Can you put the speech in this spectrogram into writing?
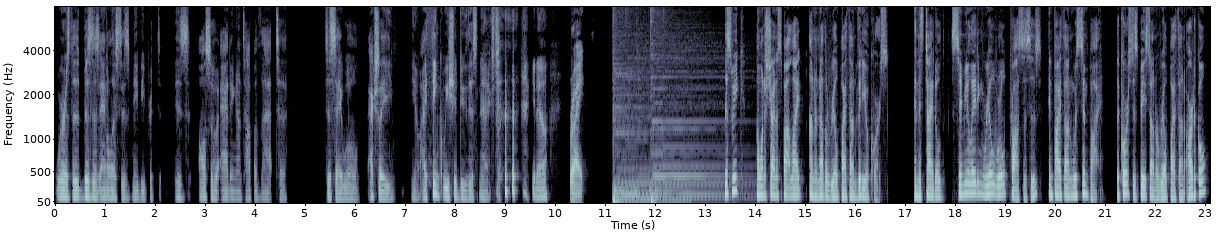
whereas the business analyst is maybe is also adding on top of that to to say, well, actually, you know, I think we should do this next. you know, right. This week, I want to shine a spotlight on another Real Python video course and is titled Simulating Real World Processes in Python with SimPy. The course is based on a Real Python article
